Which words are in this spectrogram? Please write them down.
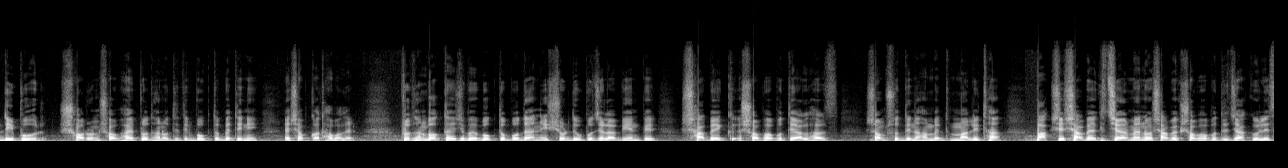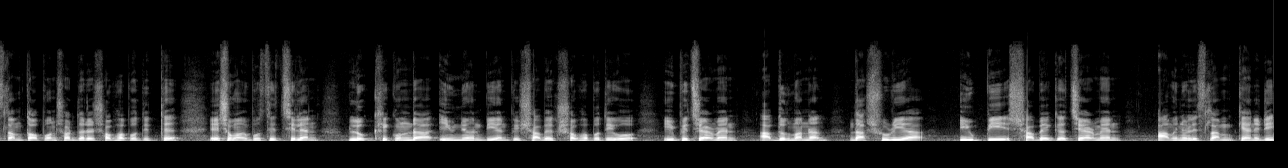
দীপুর স্মরণ সভায় প্রধান অতিথির বক্তব্যে তিনি এসব কথা বলেন। প্রধান বক্তা হিসেবে বক্তব্য দেন ঈশ্বরদী উপজেলা বিএনপির সাবেক সভাপতি আলহাজ শামসুদ্দিন আহমেদ মালিথা। পাকশির সাবেক চেয়ারম্যান ও সাবেক সভাপতি জাকিউল ইসলাম তপন সর্দারের সভাপতিত্বে এ সময় উপস্থিত ছিলেন লক্ষ্মীকুণ্ডা ইউনিয়ন বিএনপির সাবেক সভাপতি ও UP chairman Abdul Mannan, Dasuria UP সাবেক chairman Aminul Islam Kennedy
